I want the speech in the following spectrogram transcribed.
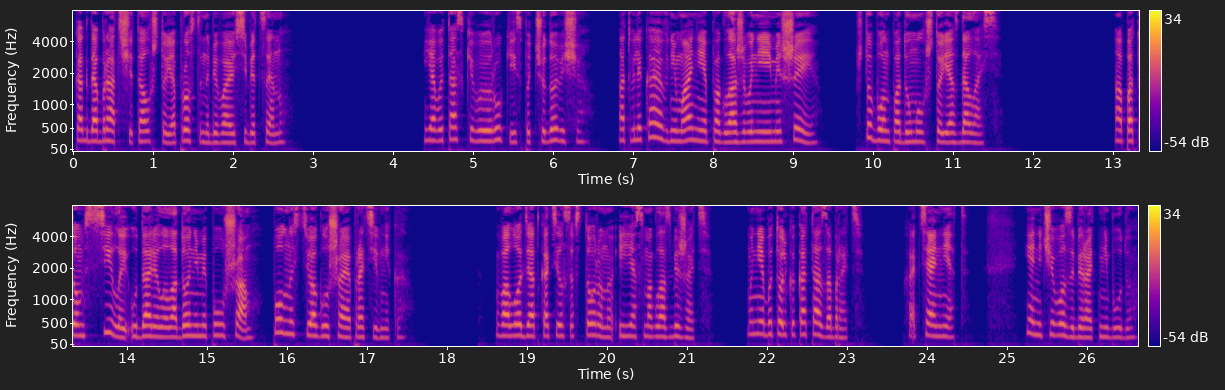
Когда брат считал, что я просто набиваю себе цену. Я вытаскиваю руки из-под чудовища, отвлекаю внимание поглаживаниями шеи, чтобы он подумал, что я сдалась. А потом с силой ударила ладонями по ушам, полностью оглушая противника. Володя откатился в сторону, и я смогла сбежать. Мне бы только кота забрать. Хотя нет. Я ничего забирать не буду.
